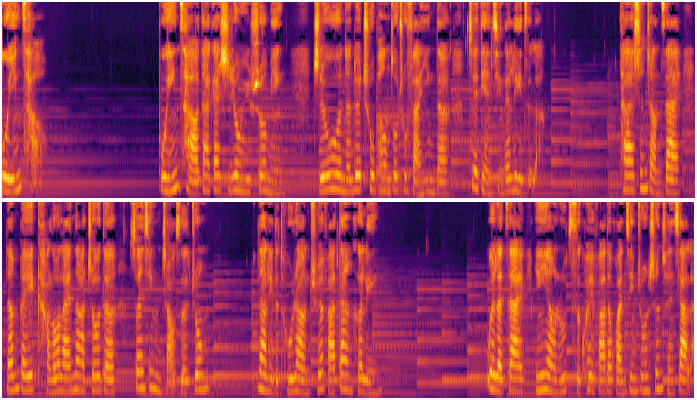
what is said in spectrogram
捕蝇草，捕蝇草大概是用于说明植物能对触碰做出反应的最典型的例子了。它生长在南北卡罗来纳州的酸性沼泽中，那里的土壤缺乏氮和磷。为了在营养如此匮乏的环境中生存下来，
